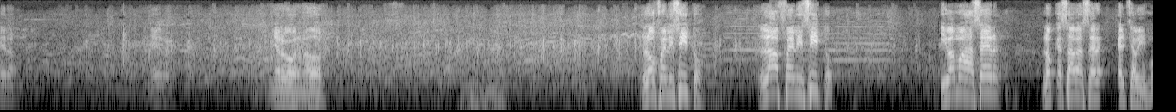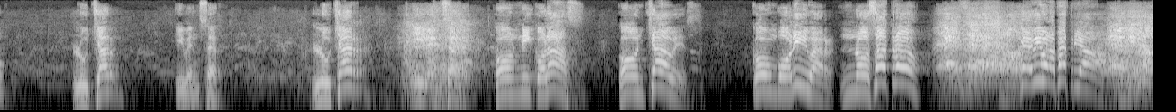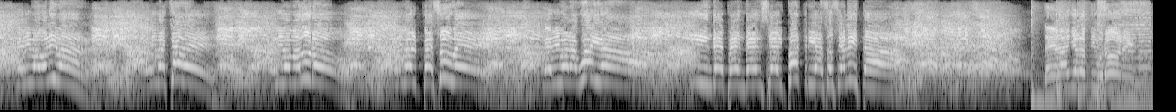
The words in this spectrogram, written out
Compañero, compañero, compañero gobernador. Lo felicito, la felicito. Y vamos a hacer lo que sabe hacer el chavismo. Luchar y vencer. Luchar y vencer. Con Nicolás, con Chávez, con Bolívar, nosotros venceremos. ¡Que viva la patria! ¡Que viva! ¡Que viva Bolívar! ¡Que viva! ¡Que viva Chávez! ¡Que viva! ¡Que viva Maduro! ¡Que viva! ¡Que viva el PSUV! ¡Que viva! ¡Que viva la Guaira! ¡Que viva! Independencia y patria socialista. Del año de los tiburones.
